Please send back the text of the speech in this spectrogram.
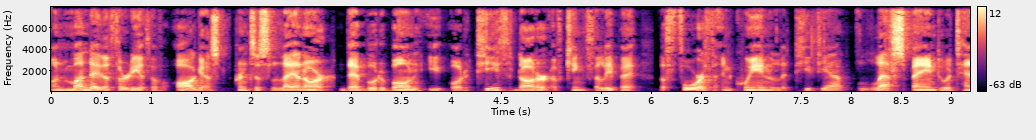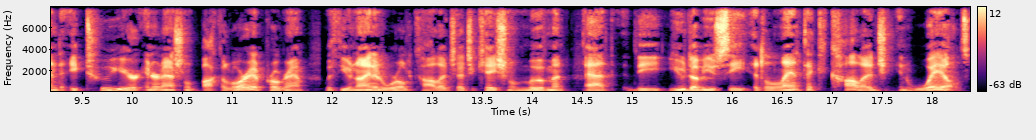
On Monday, the 30th of August, Princess Leonor de Bourbon y Ortiz, daughter of King Felipe IV and Queen Letizia, left Spain to attend a two year international baccalaureate program with the United World College Educational Movement at the UWC Atlantic College in Wales.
